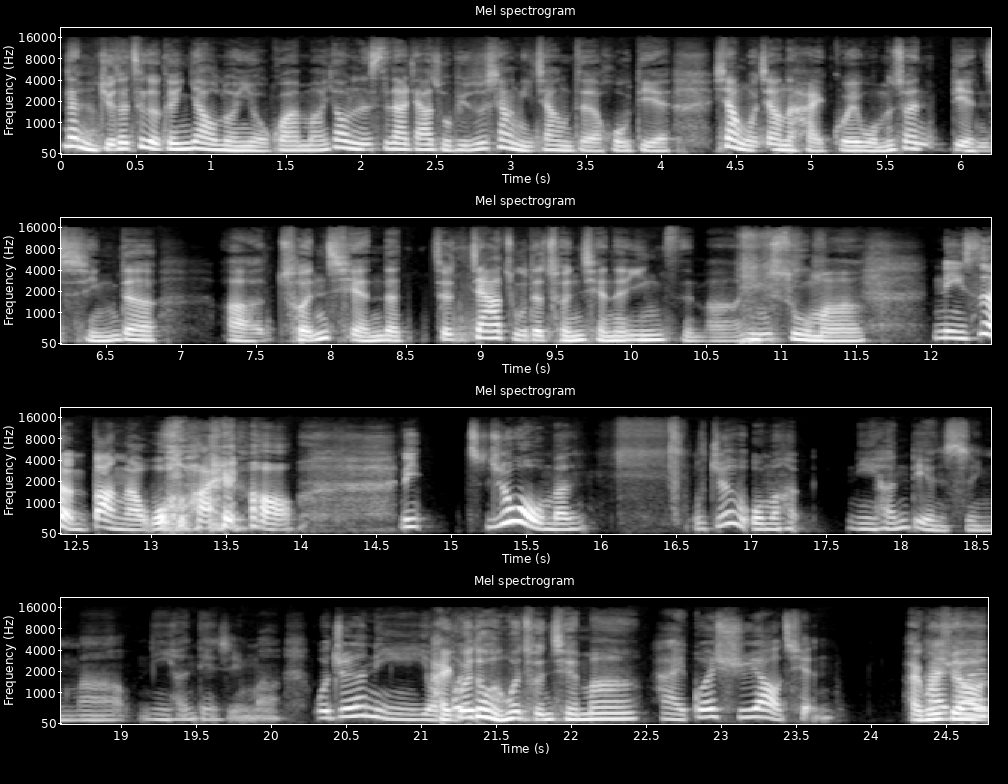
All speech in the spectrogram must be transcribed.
那你觉得这个跟耀伦有关吗？耀伦四大家族，比如说像你这样的蝴蝶，像我这样的海龟，我们算典型的呃存钱的这家族的存钱的因子吗？因素吗？你是很棒啊，我还好。你如果我们，我觉得我们很，你很典型吗？你很典型吗？我觉得你有海龟都很会存钱吗？海龟需要钱，海龟需要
